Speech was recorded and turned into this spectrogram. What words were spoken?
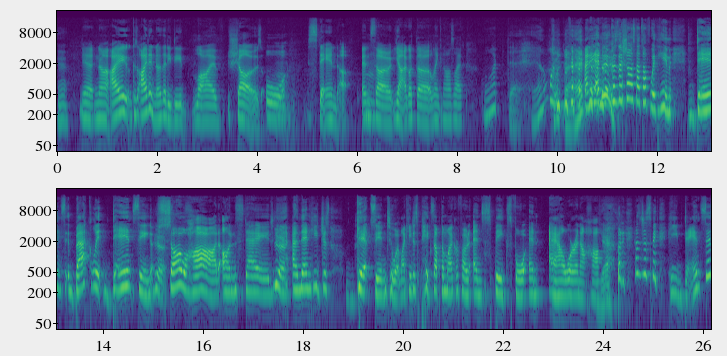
yeah. Yeah, no, I because I didn't know that he did live shows or mm. stand up, and mm. so yeah, I got the link and I was like, what the hell? What the heck? and because the show starts off with him dance backlit dancing so hard on stage Yeah. and then he just gets into it like he just picks up the microphone and speaks for an hour and a half Yeah. but he doesn't just speak he dances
